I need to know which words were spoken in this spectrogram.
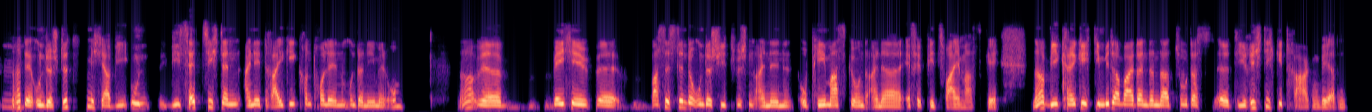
Mhm. ja der unterstützt mich ja. Wie, un, wie setze ich denn eine 3G-Kontrolle in einem Unternehmen um? Ja, welche, äh, was ist denn der Unterschied zwischen einer OP-Maske und einer FFP2-Maske? Wie kriege ich die Mitarbeiter denn dazu, dass äh, die richtig getragen werden?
